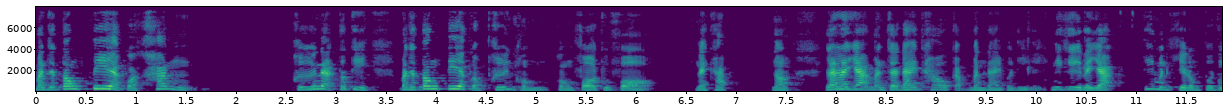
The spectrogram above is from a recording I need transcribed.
มันจะต้องเตี้ยกว่าขั้นพื้นอะตัวทีมันจะต้องเตี้ยกว่าพื้นของของ for to for นะครับเนาะและระยะมันจะได้เท่ากับบันไดพอดีเลย นี่คือระยะที่มันเคลียร์ลงตัวจ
